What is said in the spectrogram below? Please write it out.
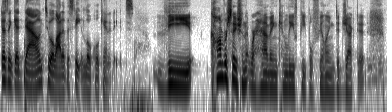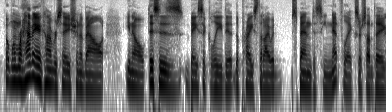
doesn't get down to a lot of the state and local candidates. The conversation that we're having can leave people feeling dejected. But when we're having a conversation about, you know, this is basically the, the price that I would spend to see Netflix or something.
